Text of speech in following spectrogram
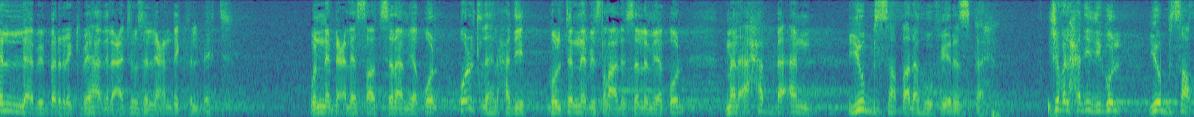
إلا ببرك بهذه العجوز اللي عندك في البيت. والنبي عليه الصلاة والسلام يقول قلت له الحديث قلت النبي صلى الله عليه وسلم يقول من أحب أن يبسط له في رزقه. شوف الحديث يقول يبسط.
